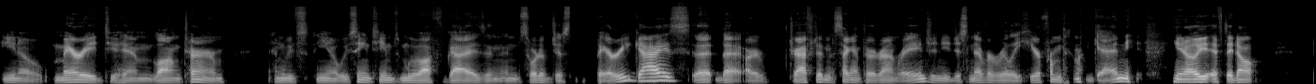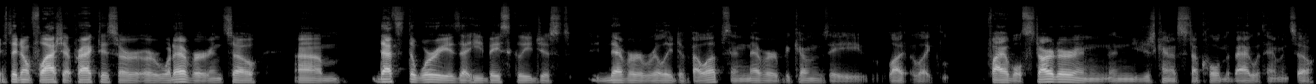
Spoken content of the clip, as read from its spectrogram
you know, married to him long term. And we've you know we've seen teams move off guys and, and sort of just bury guys that, that are drafted in the second third round range and you just never really hear from them again. You know if they don't if they don't flash at practice or or whatever. And so um, that's the worry is that he basically just never really develops and never becomes a like viable starter and and you're just kind of stuck holding the bag with him and so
